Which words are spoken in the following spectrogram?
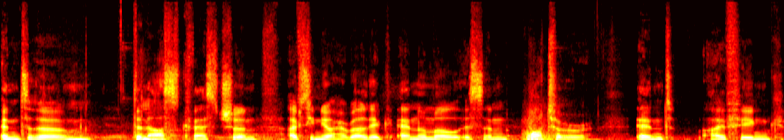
And um, the last question, I've seen your heraldic animal is an otter. And I think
